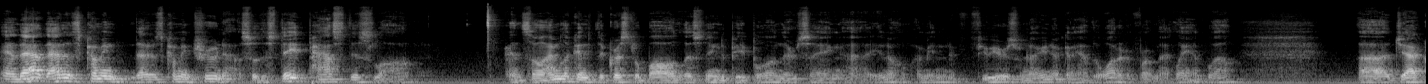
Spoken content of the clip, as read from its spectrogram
And that, that is coming that is coming true now. So the state passed this law, and so I'm looking at the crystal ball and listening to people, and they're saying, uh, you know, I mean, a few years from now, you're not going to have the water to farm that land. Well, uh, jack,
